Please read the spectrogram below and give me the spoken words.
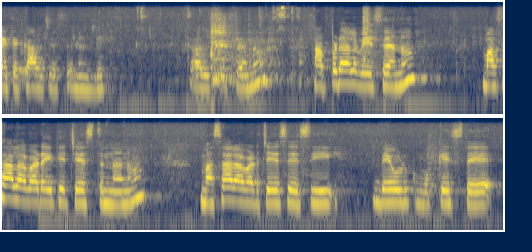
అయితే కాల్ చేశానండి కాల్ చేశాను అప్పడాలు వేశాను. మసాలా వడ అయితే చేస్తున్నాను. మసాలా వడ చేసేసి దేవుడికి మొక్కేస్తే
